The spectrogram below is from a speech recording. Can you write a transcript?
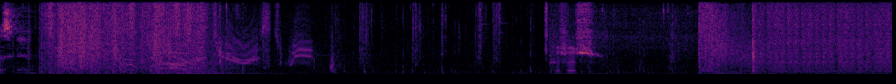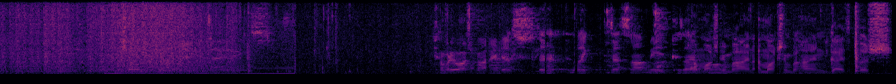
This game. Push, push. Somebody watch behind us. They're, like that's not me because I. I'm watching well, behind. I'm watching behind. You Guys, push.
